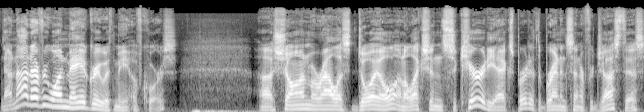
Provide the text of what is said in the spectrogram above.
Now, not everyone may agree with me, of course. Uh, Sean Morales Doyle, an election security expert at the Brennan Center for Justice,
